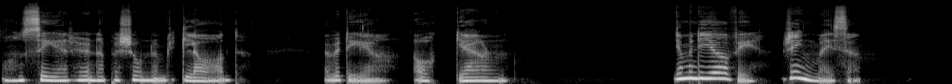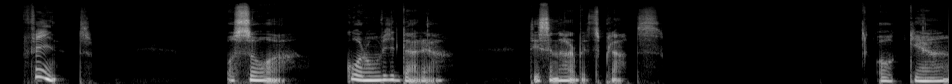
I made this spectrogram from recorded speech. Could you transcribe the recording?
Och hon ser hur den här personen blir glad över det och ehm, ja men det gör vi. Ring mig sen. Fint. Och så går hon vidare till sin arbetsplats. och eh,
